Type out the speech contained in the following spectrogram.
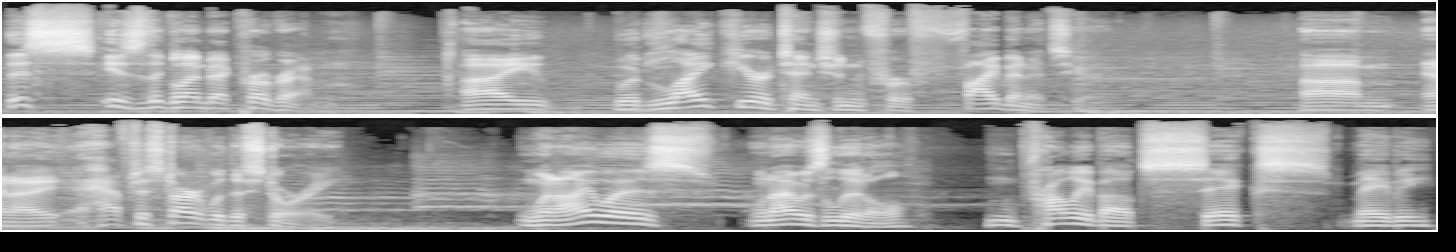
This is the Glenn Beck program. I would like your attention for five minutes here. Um, and I have to start with a story. When I was when I was little, probably about six, maybe,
